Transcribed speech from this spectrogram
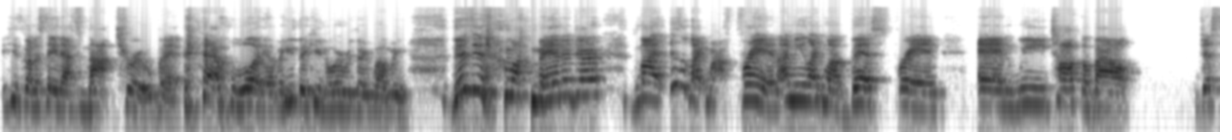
He's gonna say that's not true, but whatever. You think you know everything about me. This is my manager. My this is like my friend. I mean, like my best friend, and we talk about just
